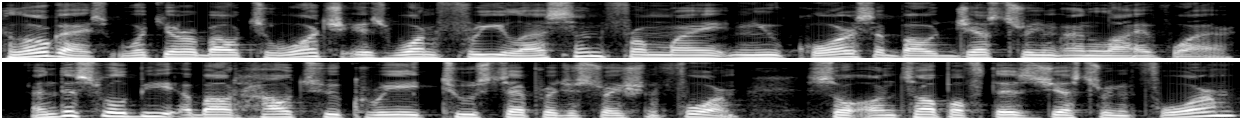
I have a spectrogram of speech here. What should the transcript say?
Hello guys, what you're about to watch is one free lesson from my new course about Jetstream and Livewire. And this will be about how to create two-step registration form. So on top of this Jetstream form,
